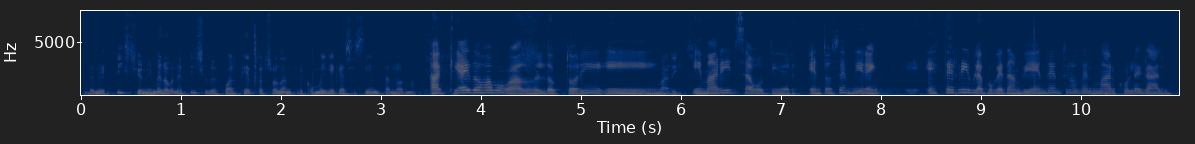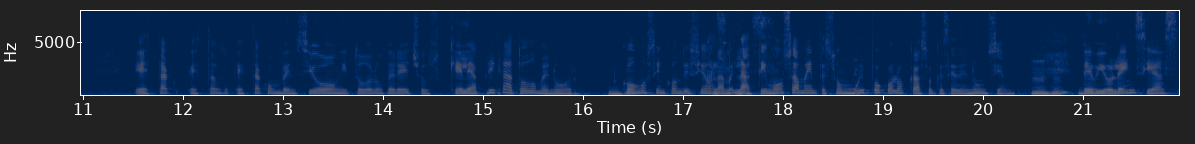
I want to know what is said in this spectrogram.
beneficio ni menos beneficio que cualquier persona, entre comillas, que se sienta normal. Aquí hay dos abogados, el doctor y, y, Maritza. y Maritza Botier. Entonces, miren, es terrible porque también dentro del marco legal, esta, esta, esta convención y todos los derechos que le aplica a todo menor, con o sin condición, la- lastimosamente son muy pocos los casos que se denuncian de violencias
